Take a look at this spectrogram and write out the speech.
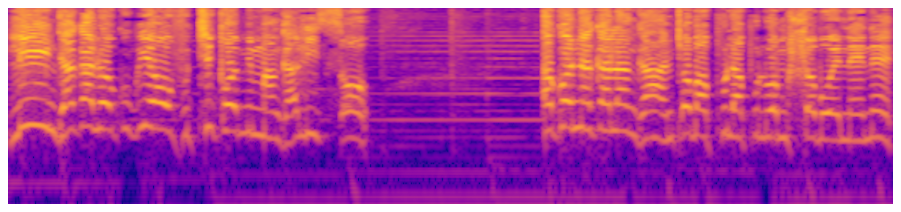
Linda kaloku kuyova uthixo imimangaliso. Akonakala nganto baphulaphula womhlobo wenene.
